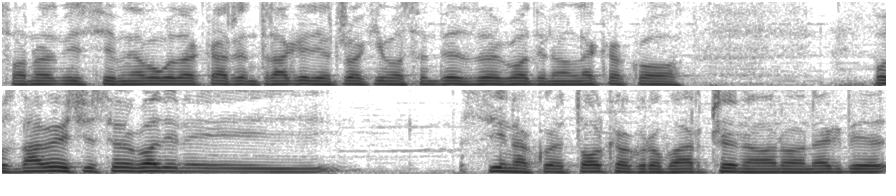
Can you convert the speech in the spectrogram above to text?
Stvarno, mislim, ne mogu da kažem tragedija, čovjek ima 82 godine, ali nekako poznavajući sve godine i sina koja je tolika grobarčena, ono, negdje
